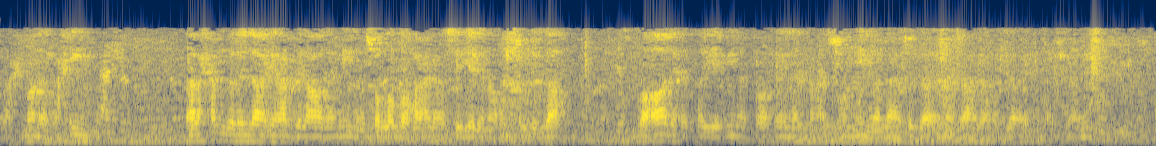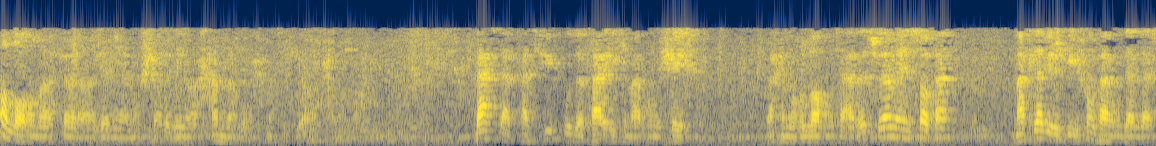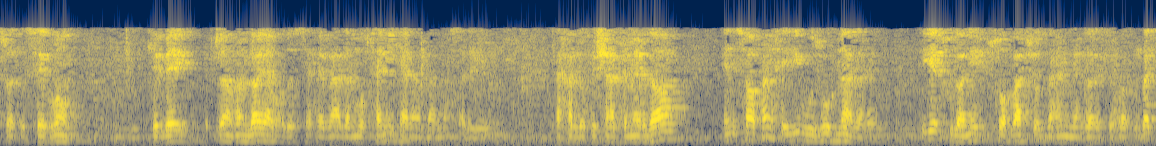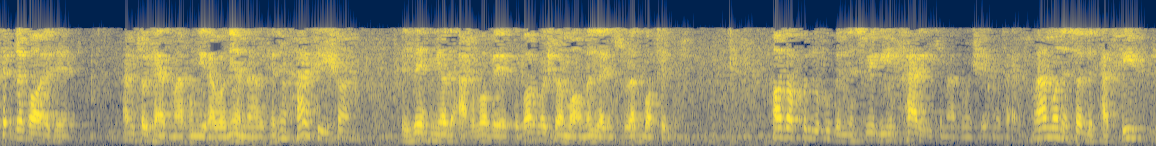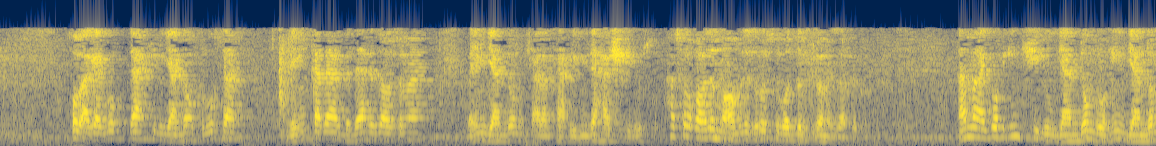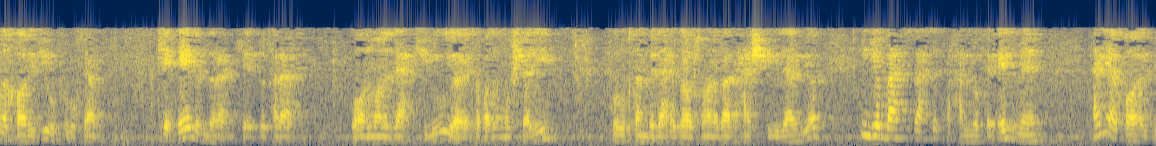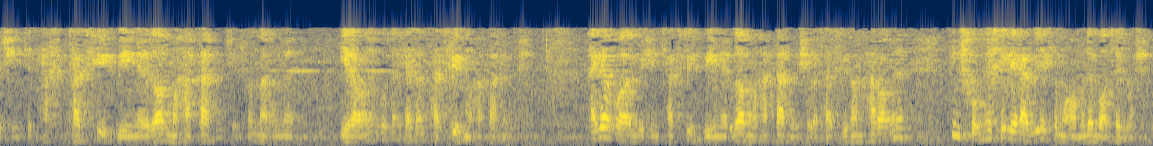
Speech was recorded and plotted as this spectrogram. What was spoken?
الرحمن الرحیم الحمد لله رب العالمین و صلی الله علی سیدنا رسول الله و آله طیبین الطاهرین المعصومین و لعنت دائمت علی مجاهدین اجمعین اللهم اغفرنا جميع المشتغلین و رحمنا برحمتك یا ارحم بحث در تطفیف بود و فرعی که مرحوم شیخ رحمه الله متعرض شدن و انصافا مطلبی رو که ایشون فرمودن در صورت سوم که به افتران لا یبعد صحه بعد مفتنی کردن بر مسئله تخلف شرط مقدار انصافا خیلی وضوح نداره. دیگه طولانی صحبت شد به همین مقدار اکتفا و طبق قاعده همینطور که از مرحومی روانی هم نهار کردیم حرف ایشان به ذهن میاد اقوا به اعتبار باشه و معامل در این صورت باطل باشه. هادا کلهو به نسبه به این فرعی که مرحوم شیخ متعرض و اما نسبت به تطفیف خب اگر گفت ده کیلو گندم فروختم به این قدر به ده هزار تومن و این گندم که الان تحویل میده هشت کیلوست حساب قاعده معامله درسته با دو کیلو اضافه کن. اما اگر گفت این کیلو گندم رو این گندم خارجی رو فروختم که علم دارن که دو طرف با عنوان ده کیلو یا اعتقاد مشتری فروختن به ده هزار تومن و بعد هشت کیلو در بیاد اینجا بحث بحث تخلف علمه. اگر قائل بشیم که تطفیف به این مقدار محقق میشه چون مرحوم ایروانی گفتن که اصلا تطفیف محقق نمیشه. اگر قائل بشیم تطفیف به این مقدار محقق میشه و تطفیف هم حرامه این شبهه خیلی قویه که معامله باطل باشه.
